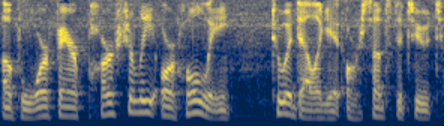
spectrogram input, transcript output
of warfare partially or wholly to a delegate or substitute.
